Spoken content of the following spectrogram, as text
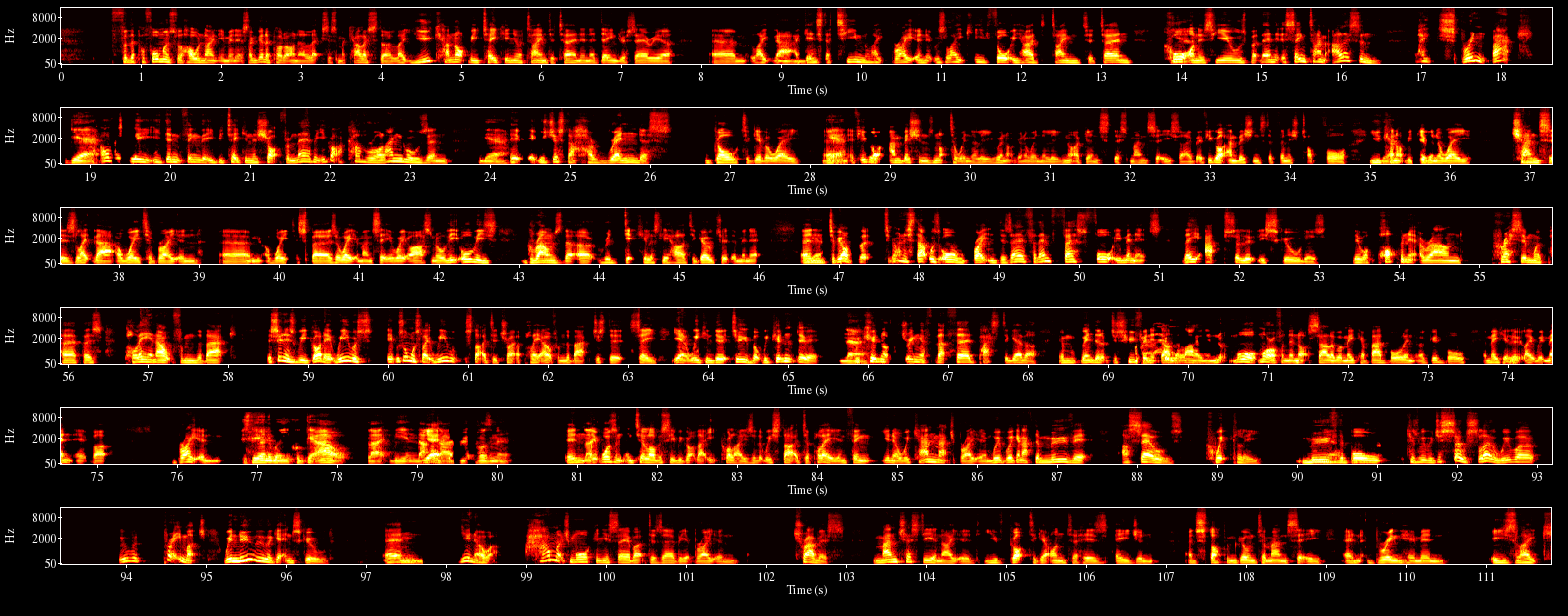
for the performance for the whole 90 minutes, I'm going to put it on Alexis Mac Allister. Like, you cannot be taking your time to turn in a dangerous area um, like that mm. against a team like Brighton. It was like he thought he had time to turn, caught yeah. on his heels, but then at the same time, Alisson like sprint back. Yeah. Obviously, he didn't think that he'd be taking the shot from there, but you got to cover all angles. And yeah, it, it was just a horrendous goal to give away. Yeah. And if you've got ambitions not to win the league, we're not going to win the league, not against this Man City side. But if you've got ambitions to finish top four, you yeah. cannot be giving away chances like that away to Brighton, um, mm. away to Spurs, away to Man City, away to Arsenal. The, all these grounds that are ridiculously hard to go to at the minute. And yeah. to be honest, but to be honest, that was all Brighton deserved for them. First forty minutes, they absolutely schooled us. They were popping it around, pressing with purpose, playing out from the back. As soon as we got it, we was it was almost like we started to try to play out from the back just to say, yeah, we can do it too, but we couldn't do it no. We could not string a, that third pass together, and we ended up just hoofing it down the line. And more more often than not, Salah would make a bad ball into a good ball and make it look like we meant it. But Brighton, it's the only way you could get out, like being that yeah. direct, wasn't it? And like, it wasn't until obviously we got that equalizer that we started to play and think, you know, we can match Brighton. We're, we're going to have to move it ourselves quickly, move yeah. the ball because we were just so slow. We were, we were pretty much we knew we were getting schooled. And mm. you know, how much more can you say about De Zerbi at Brighton? Travis, Manchester United, you've got to get onto his agent and stop him going to Man City and bring him in. He's like,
